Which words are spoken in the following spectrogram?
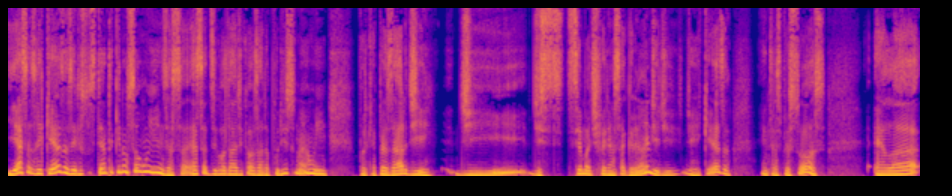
E essas riquezas ele sustenta que não são ruins, essa, essa desigualdade causada por isso não é ruim, porque apesar de, de, de ser uma diferença grande de, de riqueza entre as pessoas, ela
